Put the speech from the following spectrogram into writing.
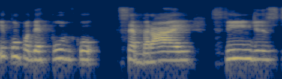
e com o poder público, SEBRAE, FINDES,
